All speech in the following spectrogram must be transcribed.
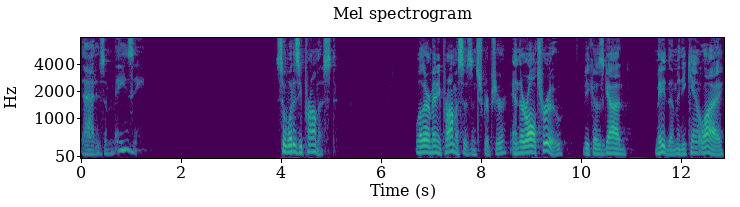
That is amazing. So, what has he promised? Well, there are many promises in Scripture, and they're all true because God made them and he can't lie.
